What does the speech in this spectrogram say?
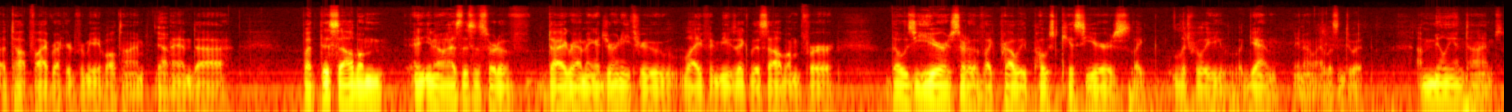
a top five record for me of all time. Yeah. And uh, but this album, and you know, as this is sort of diagramming a journey through life and music, this album for those years, sort of like probably post Kiss years, like literally again, you know, I listened to it a million times.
